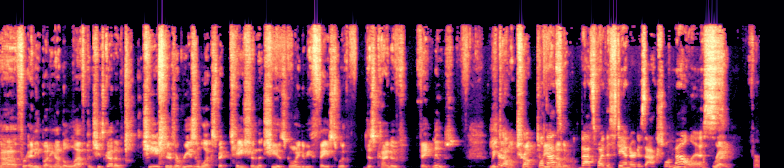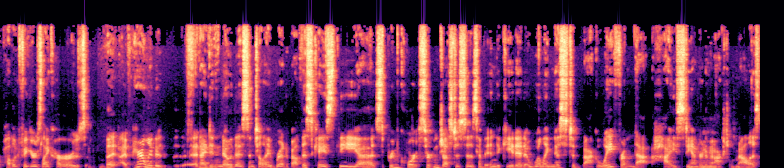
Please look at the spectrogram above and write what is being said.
uh, for anybody on the left, and she's got a she. There's a reasonable expectation that she is going to be faced with this kind of fake news. I mean, sure. Donald Trump to well, be another one. That's why the standard is actual malice, right? For public figures like hers. But apparently, the, and I didn't know this until I read about this case, the uh, Supreme Court, certain justices have indicated a willingness to back away from that high standard Mhm. of actual malice.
